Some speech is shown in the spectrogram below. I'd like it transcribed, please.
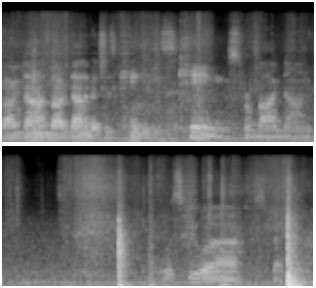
Bogdan Bogdanovich is Kings. Kings for Bogdan. Let's do uh Spectra.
